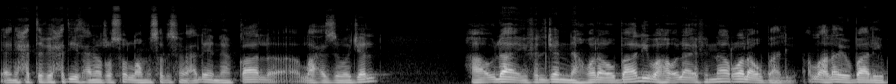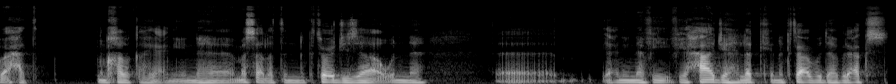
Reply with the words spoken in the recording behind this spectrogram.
يعني حتى في حديث عن الرسول اللهم صل وسلم عليه إنه قال الله عز وجل هؤلاء في الجنة ولا أبالي وهؤلاء في النار ولا أبالي. الله لا يبالي بأحد من خلقه يعني. إنه مسألة إنك تعجزه أو إنه آه، يعني إنه في في حاجة لك إنك تعبده بالعكس.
